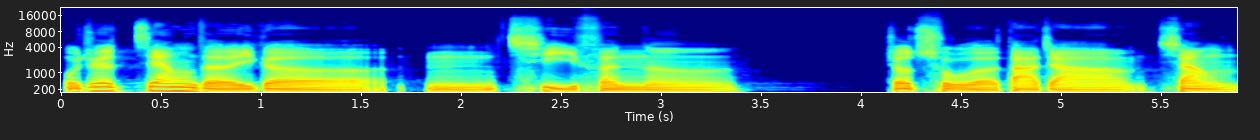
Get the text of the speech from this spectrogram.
我觉得这样的一个嗯气氛呢。就除了大家像，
